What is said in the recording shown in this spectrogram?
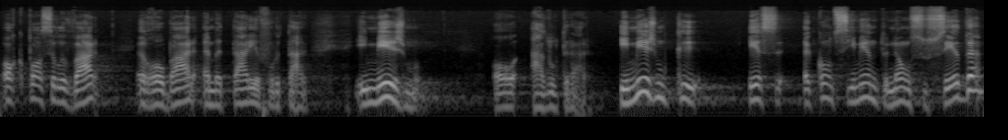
ou que possa levar a roubar, a matar e a furtar. E mesmo ou a adulterar. E mesmo que esse acontecimento não suceda,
